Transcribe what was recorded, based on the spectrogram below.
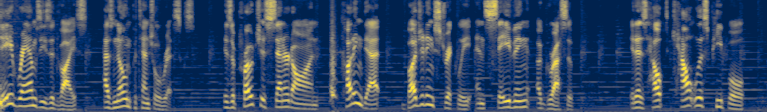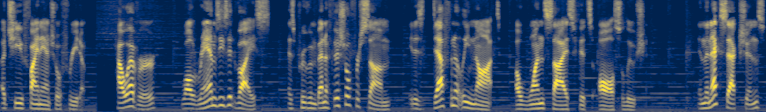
Dave Ramsey's advice has known potential risks. His approach is centered on cutting debt, budgeting strictly, and saving aggressively. It has helped countless people achieve financial freedom. However, while Ramsey's advice has proven beneficial for some, it is definitely not a one size fits all solution. In the next sections,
